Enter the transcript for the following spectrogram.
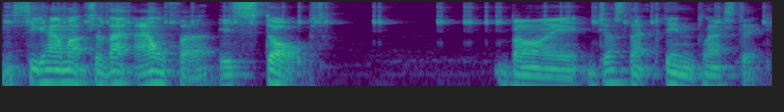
You see how much of that alpha is stopped by just that thin plastic.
